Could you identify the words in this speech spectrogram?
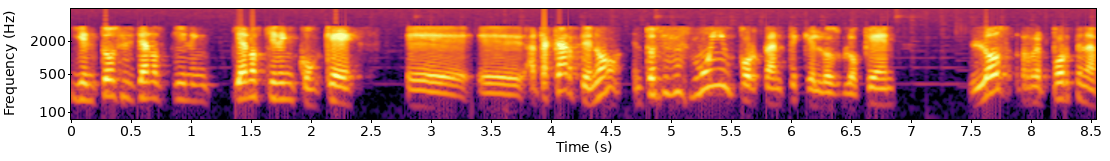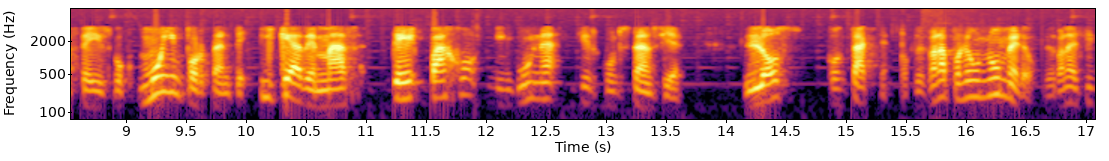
y entonces ya no tienen, ya no tienen con qué eh, eh, atacarte, ¿no? Entonces es muy importante que los bloqueen, los reporten a Facebook, muy importante, y que además de bajo ninguna circunstancia los contacten, porque les van a poner un número, les van a decir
